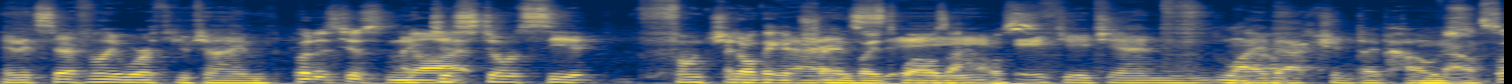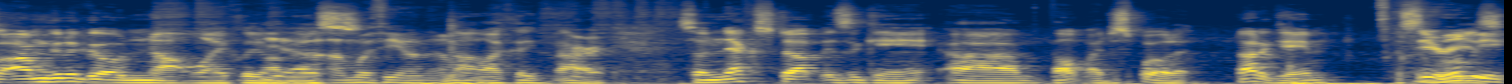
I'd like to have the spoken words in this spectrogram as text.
and it's definitely worth your time but it's just not. i just don't see it functioning I don't think it translates well as a house. hhn live No. action type house no, so I'm gonna go not likely on Yeah, this. I'm with you on that Not one. likely. All right. So next up is a game. Um, oh, I just spoiled it. Not a game. A series. will be a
